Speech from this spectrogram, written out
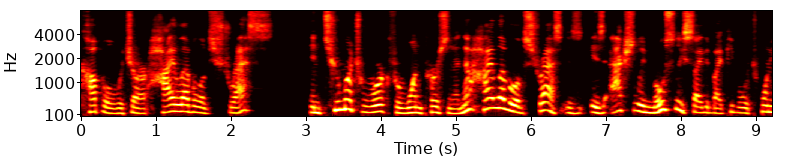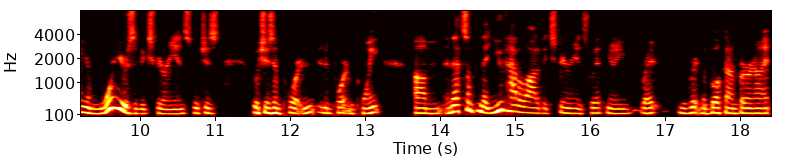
couple, which are high level of stress and too much work for one person. And that high level of stress is, is actually mostly cited by people with 20 or more years of experience, which is which is important, an important point. Um, and that's something that you've had a lot of experience with. You know, you've, write, you've written a book on burnout,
